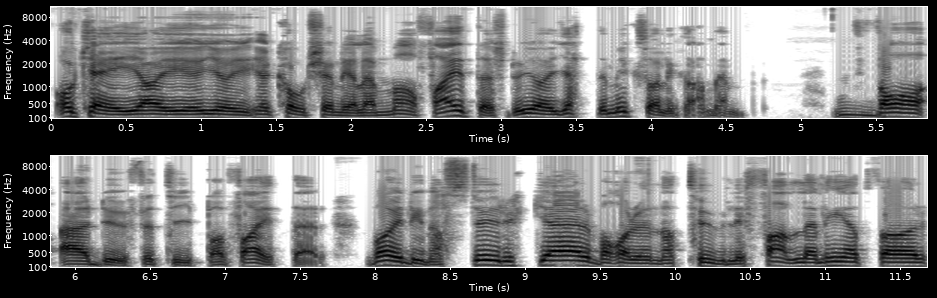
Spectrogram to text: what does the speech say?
Okej, okay, jag, jag, jag coachar en del MMA-fighters. Du gör jättemycket så liksom. Men vad är du för typ av fighter? Vad är dina styrkor? Vad har du en naturlig fallenhet för?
